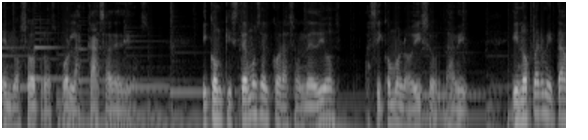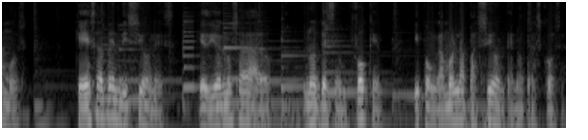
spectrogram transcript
en nosotros por la casa de Dios y conquistemos el corazón de Dios, así como lo hizo David. Y no permitamos que esas bendiciones que Dios nos ha dado nos desenfoquen y pongamos la pasión en otras cosas.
